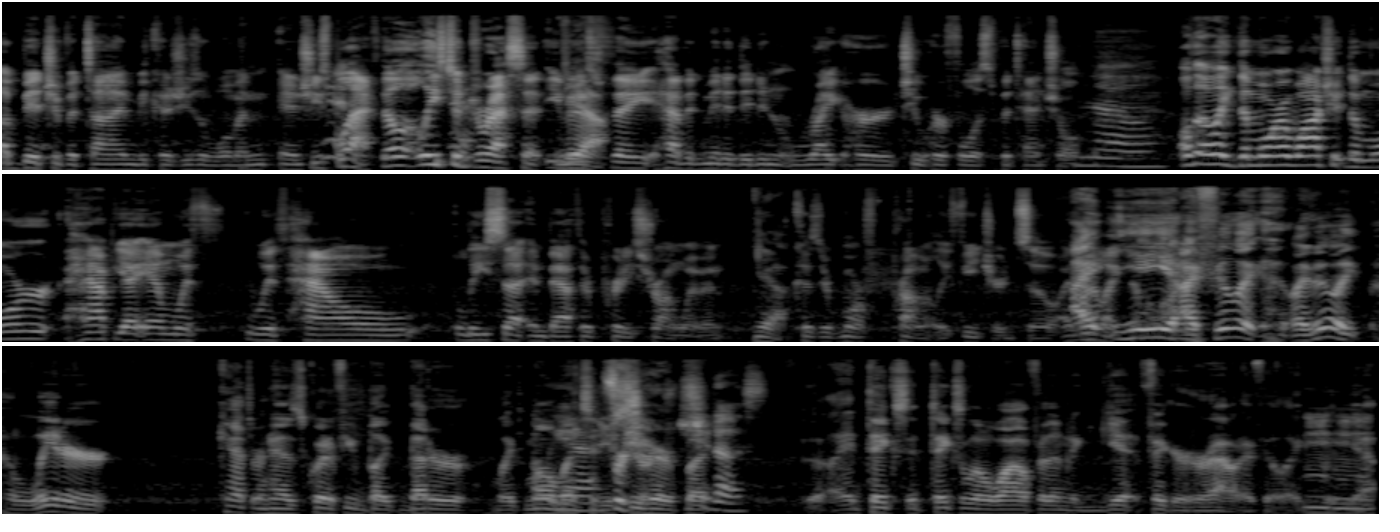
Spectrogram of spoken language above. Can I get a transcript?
a bitch of a time because she's a woman and she's Yeah. black. They'll at least Yeah. address it, even Yeah. if they have admitted they didn't write her to her fullest potential. No. Although, like, the more I watch it, the more happy I am with with how Lisa and Beth are pretty strong women Yeah. because they're more prominently featured. So I, I, I, like yeah, yeah. I feel like I feel like later, Catherine has quite a few like better like moments, yeah. and you For see sure. her, she but does. it takes it takes a little while for them to get figure her out. I feel like, But Mhm. yeah,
